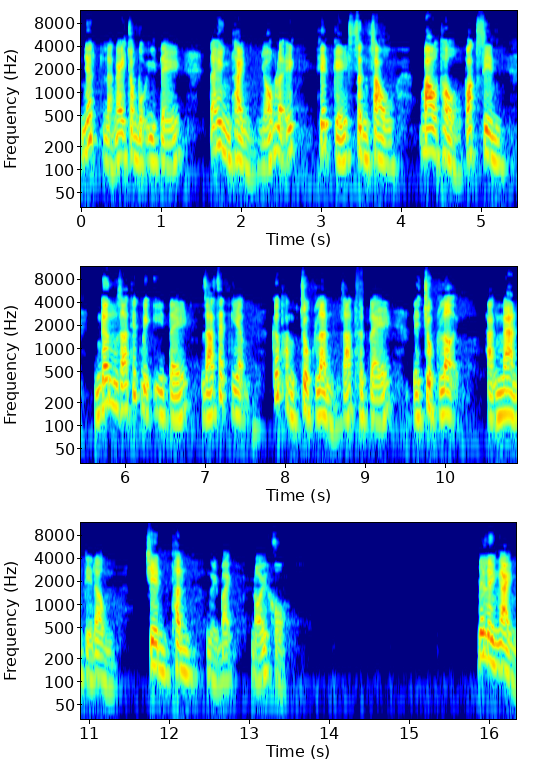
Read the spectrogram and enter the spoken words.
nhất là ngay trong Bộ Y tế đã hình thành nhóm lợi ích thiết kế sân sau, bao thầu vaccine, nâng giá thiết bị y tế, giá xét nghiệm cấp hàng chục lần giá thực tế để trục lợi hàng ngàn tỷ đồng trên thân người bệnh đói khổ. Đây là hình ảnh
